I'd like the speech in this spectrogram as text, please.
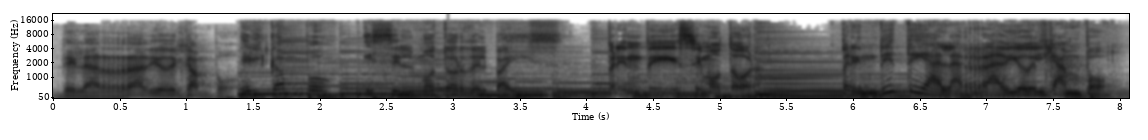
de la Radio del Campo. El campo es el motor del país. Prende ese motor. Prendete a la radio del campo.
